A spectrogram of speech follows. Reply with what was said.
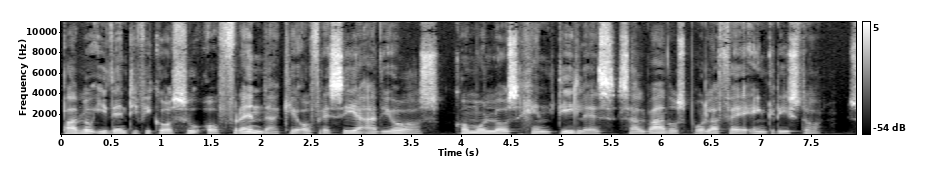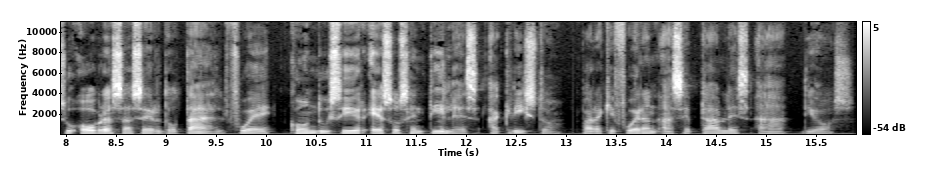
Pablo identificó su ofrenda que ofrecía a Dios como los gentiles salvados por la fe en Cristo. Su obra sacerdotal fue conducir esos gentiles a Cristo para que fueran aceptables a Dios.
